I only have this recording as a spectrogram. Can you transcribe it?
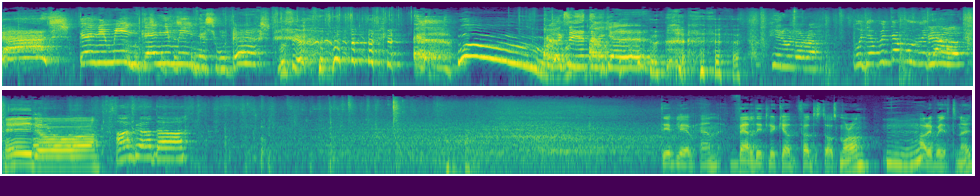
gosh! Den är min, den är min. Oh my gosh. Får se. Woo! Tack så jättemycket. Hej då Laura. Budda, budda. Hej då! Ha en bra dag! Det blev en väldigt lyckad födelsedagsmorgon. Harry var jättenöjd.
